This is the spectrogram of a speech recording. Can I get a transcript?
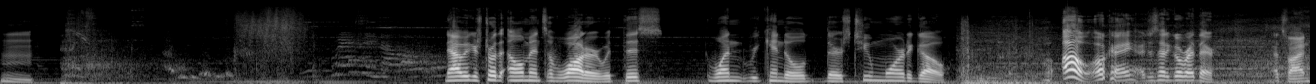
Hmm. Now we can store the elements of water. With this one rekindled, there's two more to go. Oh, okay. I just had to go right there. That's fine.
